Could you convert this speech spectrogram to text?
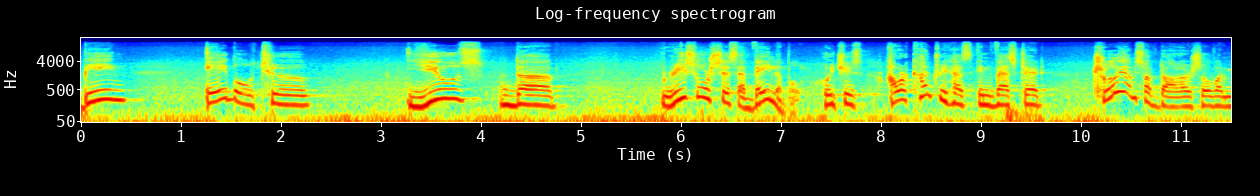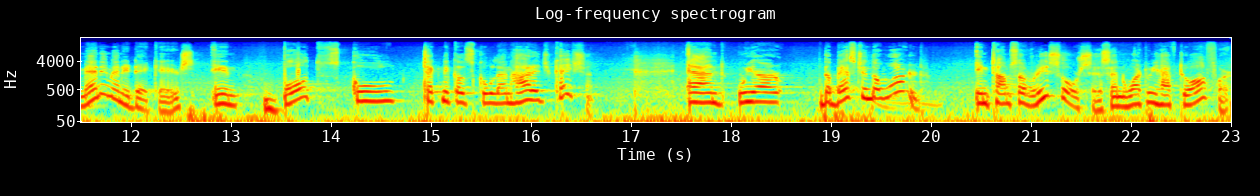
being able to use the resources available which is our country has invested trillions of dollars over many many decades in both school technical school and higher education and we are the best in the world in terms of resources and what we have to offer.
